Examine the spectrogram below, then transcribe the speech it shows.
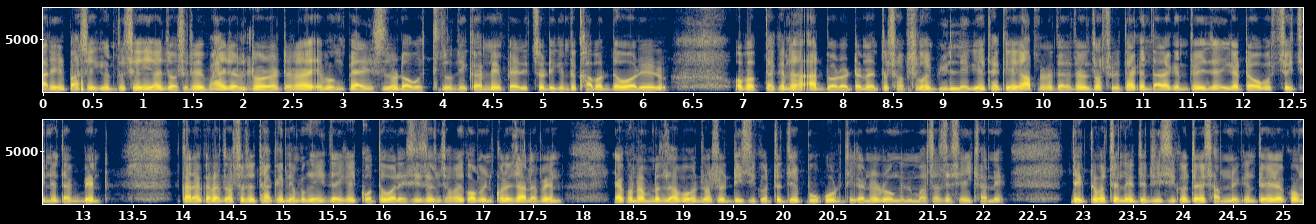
আর এর পাশে কিন্তু সেই যশোরের ভাইরাল টরাটেরা এবং প্যারিস রোড অবস্থিত, যেখানে প্যারিস রোডে কিন্তু খাবার দাবারের অভাব থাকে না, আর ডরাটানায় তো সবসময় ভিড় লেগেই থাকে। আপনারা যারা যারা যশোরে থাকেন, তারা কিন্তু এই জায়গাটা অবশ্যই চিনে থাকবেন। কারা কারা যশোরে থাকেন এবং এই জায়গায় কতবার এসেছেন, সবাই কমেন্ট করে জানাবেন। এখন আমরা যাব যশোর ডিসি কোর্টের যে পুকুর, যেখানে রঙিন মাছ আছে সেইখানে। দেখতে পাচ্ছেন এই যে ডিসি কোর্টের সামনে কিন্তু এরকম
